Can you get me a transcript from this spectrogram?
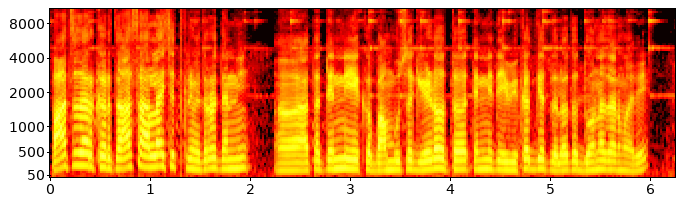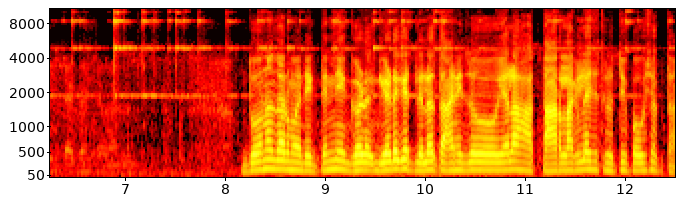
पाच हजार खर्च असा आला आहे शेतकरी मित्र त्यांनी. आता त्यांनी एक बांबूचं गेडं होतं त्यांनी ते विकत घेतलेलं होतं दोन हजारमध्ये. दोन हजारमध्ये एक त्यांनी गड गेडं घेतलेलं होतं आणि जो याला हा तार लागला आहे तुम्ही पाहू शकता.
